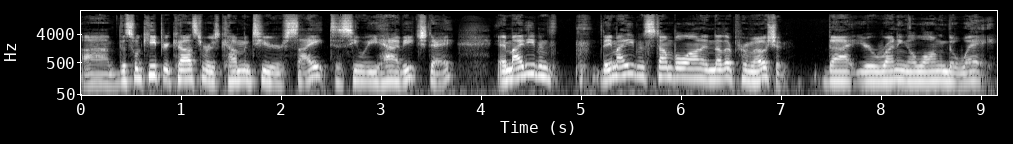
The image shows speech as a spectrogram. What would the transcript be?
Um, this will keep your customers coming to your site to see what you have each day. It might even they might even stumble on another promotion that you're running along the way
